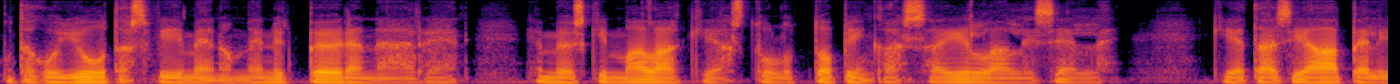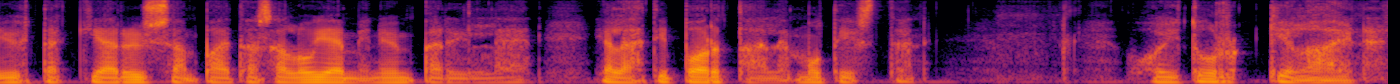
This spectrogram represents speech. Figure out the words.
Mutta kun Juutas viimein on mennyt pöydän ääreen ja myöskin Malakias tullut Topin kanssa illalliselle, kietaisi Aapeli yhtäkkiä ryssänpaitansa lujemmin ympärilleen ja lähti portaille mutisten. Voi turkkilainen,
